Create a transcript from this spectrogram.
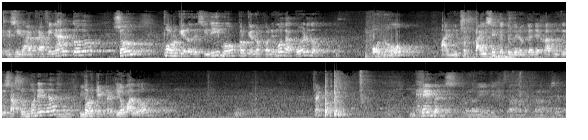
es decir, al, final todo son porque lo decidimos, porque nos ponemos de acuerdo. ¿O no? Hay muchos países que tuvieron que dejar de utilizar sus monedas porque perdió valor. Gemas. Con lo bien que estaban con la peseta.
